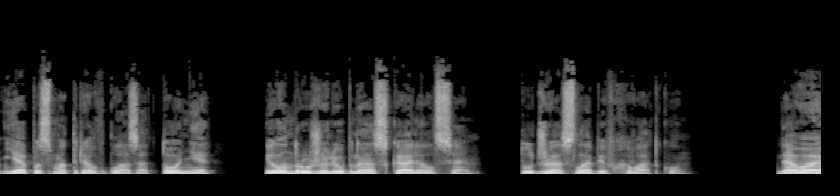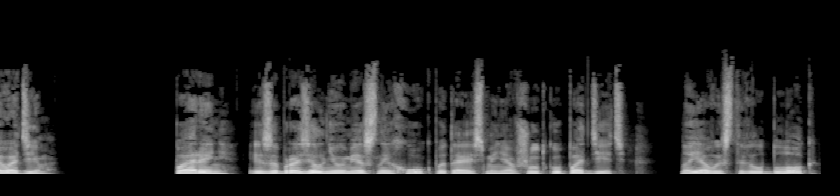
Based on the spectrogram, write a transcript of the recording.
Я посмотрел в глаза Тони, и он дружелюбно оскалился, тут же ослабив хватку. «Давай, Вадим!» Парень изобразил неуместный хук, пытаясь меня в шутку поддеть, но я выставил блок,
